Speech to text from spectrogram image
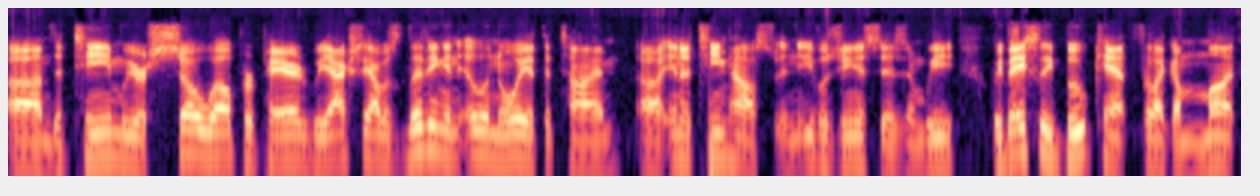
um, the team, we were so well prepared. We actually, I was living in Illinois at the time, uh, in a team house in Evil Geniuses, and we we basically boot camped for like a month,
